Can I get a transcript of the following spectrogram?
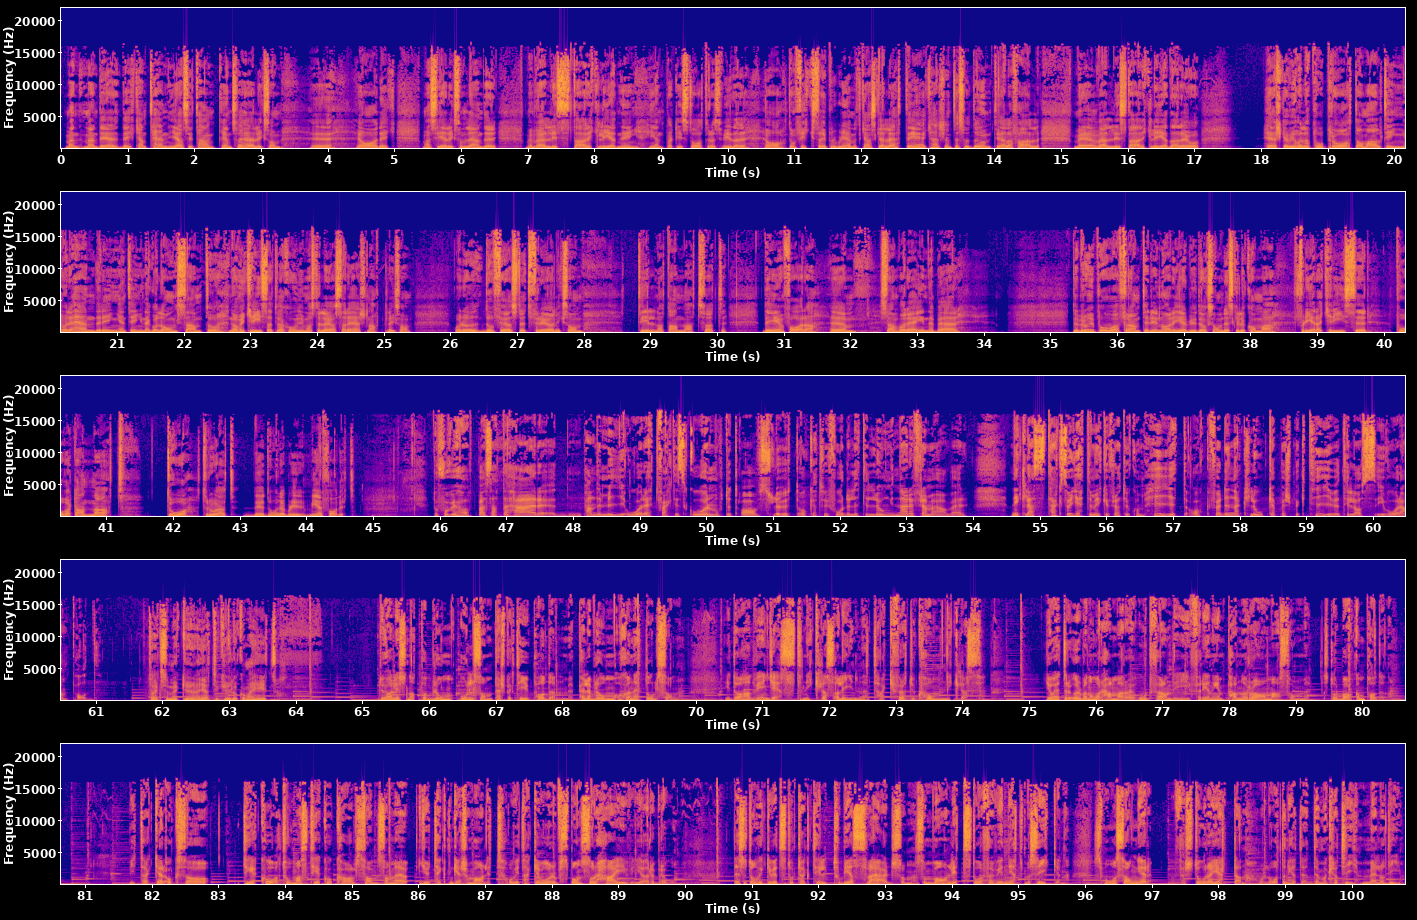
men, men det, det kan tänjas i tanken så här liksom Eh, ja, det, man ser liksom länder med väldigt stark ledning, enpartistater och så vidare. Ja, de fixar ju problemet ganska lätt. Det är kanske inte så dumt i alla fall med en väldigt stark ledare och här ska vi hålla på och prata om allting och det händer ingenting, det går långsamt och nu har vi krissituation, vi måste lösa det här snabbt liksom. Och då, då föds det ett frö liksom till något annat så att det är en fara. Ehm, sen vad det innebär det beror ju på vad framtiden har att erbjuda också. Om det skulle komma flera kriser på vartannat, då tror jag att det är då det blir mer farligt. Då får vi hoppas att det här pandemiåret faktiskt går mot ett avslut och att vi får det lite lugnare framöver. Niklas, tack så jättemycket för att du kom hit och för dina kloka perspektiv till oss i våran podd. Tack så mycket, det var jättekul att komma hit. Du har lyssnat på Blom Olsson Perspektivpodden med Pelle Blom och Jeanette Olsson. Idag hade vi en gäst, Niklas Alin. Tack för att du kom Niklas. Jag heter Urban Århammar och är ordförande i föreningen Panorama som står bakom podden. Vi tackar också TK, Thomas TK Karlsson som är ljudtekniker som vanligt. Och vi tackar vår sponsor Hive i Örebro. Dessutom skickar vi ett stort tack till Tobias Svärd som som vanligt står för vignettmusiken. Små sånger för stora hjärtan och låten heter Demokratimelodi.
